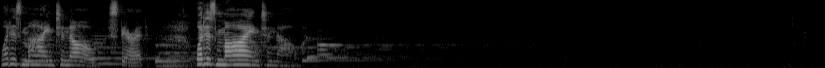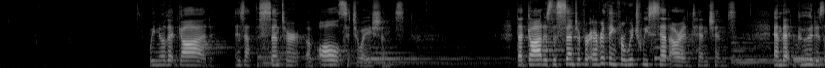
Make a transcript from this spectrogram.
What is mine to know, Spirit? What is mine to know? We know that God is at the center of all situations, that God is the center for everything for which we set our intentions, and that good is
